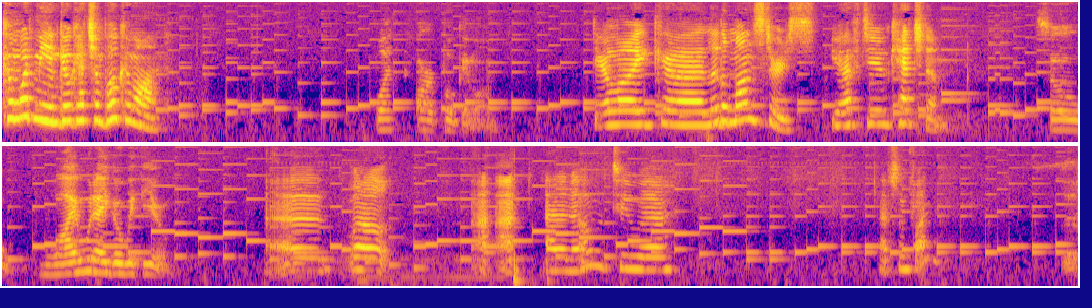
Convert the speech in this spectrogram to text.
Come with me and go catch some Pokemon. What are Pokemon? They're like uh, little monsters. You have to catch them. So, why would I go with you? Uh, well, I, I, I don't know, to uh, have some fun. Ugh.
